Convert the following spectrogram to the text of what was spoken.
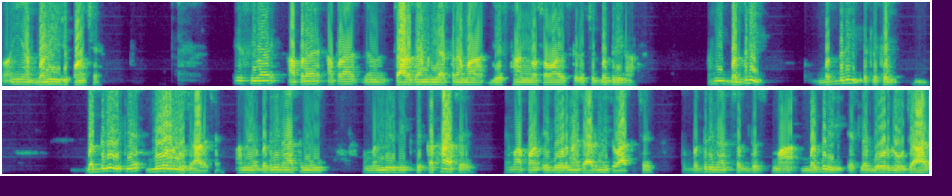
તો અહીંયા બણીજ પણ છે. એ સિવાય આપણે આપણા ચાર ધામની યાત્રામાં જે સ્થાનનો સમાવેશ કર્યો છે બદ્રીનાથ. અહીં બદ્રી બદ્રી એટલે કે બદ્રી એટલે બોરનું ઝાડ છે. અને બદ્રીનાથની મંદિરની જે કથા છે, એમાં પણ એ બોરના ઝાડની જ વાત છે. તો બદ્રીનાથ શબ્દમાં બદ્રી એટલે બોરનું ઝાડ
